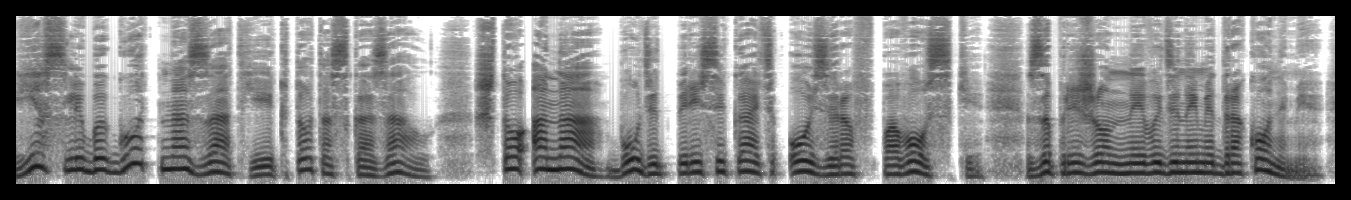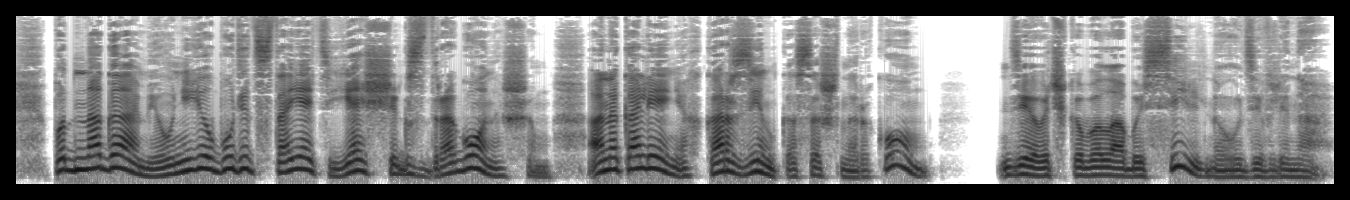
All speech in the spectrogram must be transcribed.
Если бы год назад ей кто-то сказал, что она будет пересекать озеро в повозке, запряженной водяными драконами, под ногами у нее будет стоять ящик с драгонышем, а на коленях корзинка со шнырком, девочка была бы сильно удивлена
